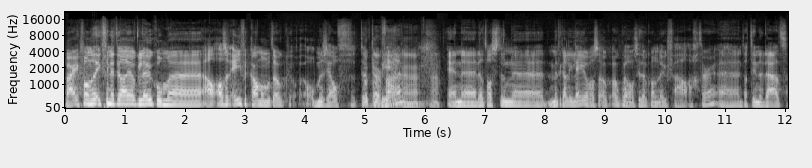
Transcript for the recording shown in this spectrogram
Maar ik, vond, ik vind het wel heel leuk om, al- als het even kan, om het ook op mezelf te ook proberen. En dat was toen met Galileo was ook, ook wel, zit ook wel een leuk verhaal achter. Eh, dat inderdaad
